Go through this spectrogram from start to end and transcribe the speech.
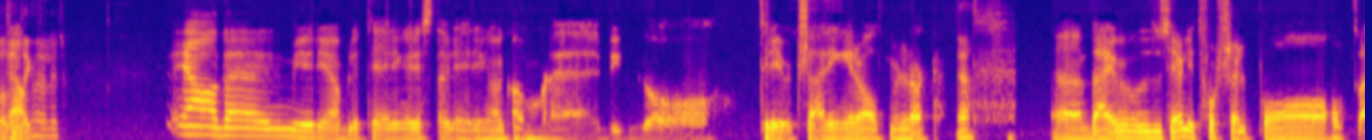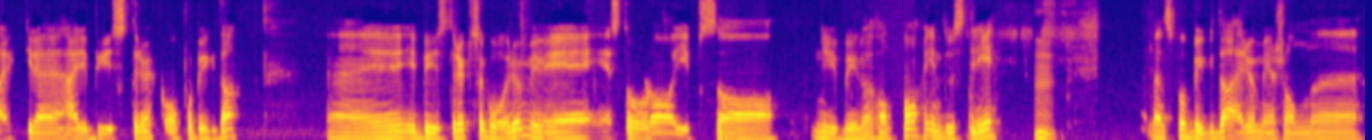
og sånne Ja. ting, da, eller? Ja, det er mye rehabilitering og restaurering av gamle bygg og treutskjæringer og alt mulig rart. Ja. Eh, Det er jo, du ser jo litt forskjell på håndverkere her i bystrøk og på bygda. Eh, I bystrøk så går det jo mye i stål og gips og nybygg og sånt nå, industri. Mm. Mens på bygda er det jo mer sånn eh,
